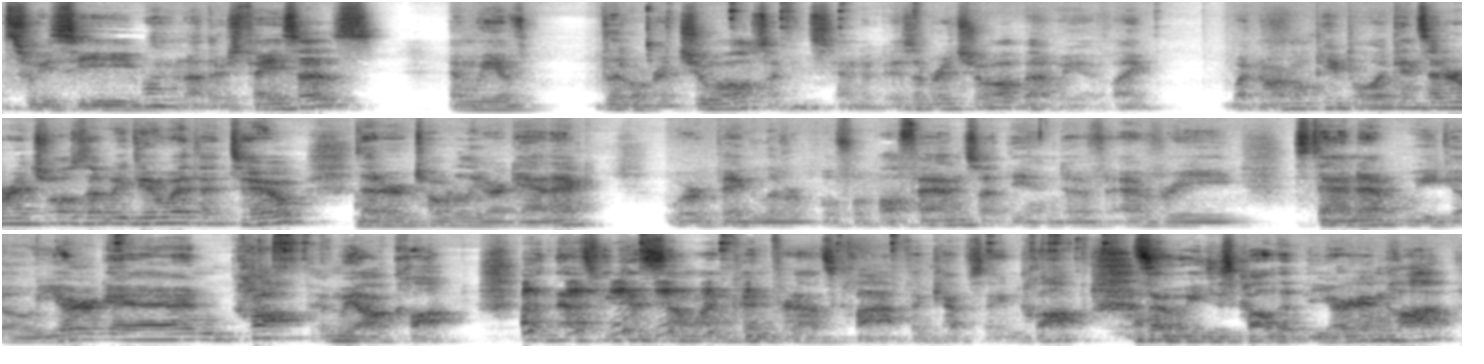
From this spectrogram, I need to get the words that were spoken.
So we see one another's faces and we have little rituals. I mean, stand up is a ritual, but we have like what normal people would consider rituals that we do with it too that are totally organic. We're big Liverpool football fans. So at the end of every stand up, we go, Jurgen, Klopp, and we all clap. And that's because someone couldn't pronounce clap and kept saying Klopp. So we just called it the Jurgen clap.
